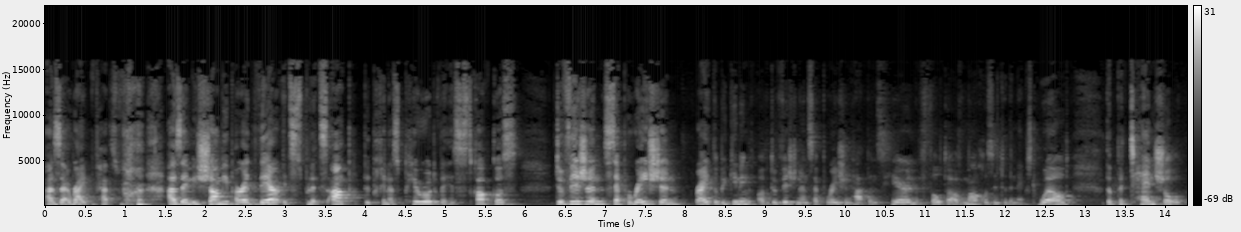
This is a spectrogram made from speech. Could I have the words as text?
As a, right, as a mishami pared there, it splits up. Bibchinas pirud vehischalkos, division, separation. Right, the beginning of division and separation happens here in the filter of malchus into the next world. The potential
